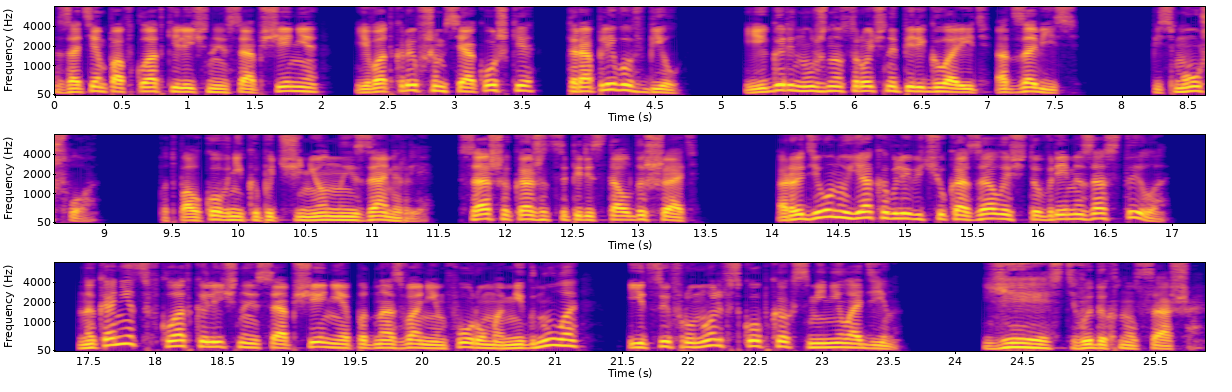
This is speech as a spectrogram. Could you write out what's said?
затем по вкладке «Личные сообщения» и в открывшемся окошке торопливо вбил. «Игорь, нужно срочно переговорить, отзовись». Письмо ушло. Подполковник и подчиненные замерли. Саша, кажется, перестал дышать. Родиону Яковлевичу казалось, что время застыло. Наконец, вкладка «Личные сообщения» под названием форума мигнула, и цифру 0 в скобках сменил один. «Есть!» — выдохнул Саша.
